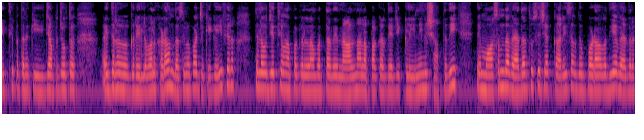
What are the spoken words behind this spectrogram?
ਇੱਥੇ ਪਤਾ ਨਹੀਂ ਕੀ ਜਪ ਜੋਤ ਇੱਧਰ ਗਰੇਲ ਵੱਲ ਖੜਾ ਹੁੰਦਾ ਸੀ, ਮੈਂ ਭੱਜ ਕੇ ਗਈ ਫਿਰ। ਤੇ ਲਓ ਜਿੱਥੇ ਹੁਣ ਆਪਾਂ ਗੱਲਾਂ ਬਾਤਾਂ ਦੇ ਨਾਲ ਨਾਲ ਆਪਾਂ ਕਰਦੇ ਆ ਜੀ ਕਲੀਨਿੰਗ ਛੱਤ ਦੀ। ਤੇ ਮੌਸਮ ਦਾ ਵੈਦਰ ਤੁਸੀਂ ਚੈੱਕ ਕਰ ਹੀ ਸਕਦੇ ਹੋ, ਬੜਾ ਵਧੀਆ ਵੈਦਰ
